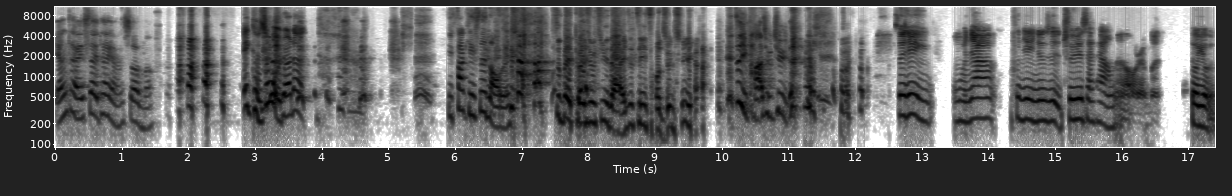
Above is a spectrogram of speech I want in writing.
阳台晒太阳算吗？哎、欸，可是我觉得你 fucking 是老人，是被推出去的，还是自己走出去啊？自己爬出去的。最近我们家附近就是出去晒太阳的老人们都有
